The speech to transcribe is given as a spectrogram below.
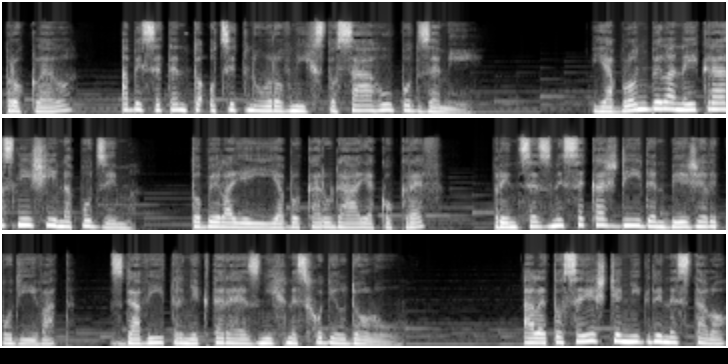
proklel, aby se tento ocitnul rovných sto sáhů pod zemí. Jabloň byla nejkrásnější na podzim, to byla její jablka rudá jako krev, princezny se každý den běžely podívat, zda vítr některé z nich neschodil dolů. Ale to se ještě nikdy nestalo,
